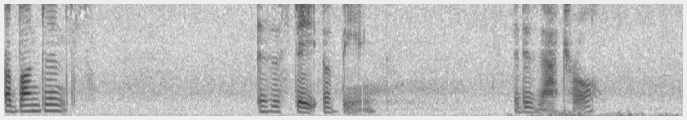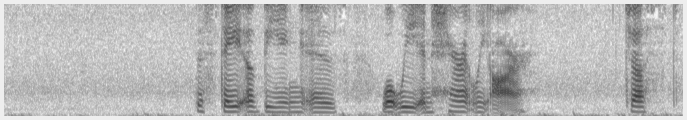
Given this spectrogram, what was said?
Abundance is a state of being. It is natural. The state of being is what we inherently are, just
